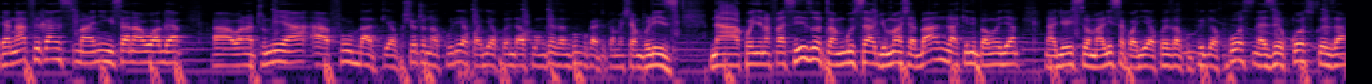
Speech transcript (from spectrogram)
Young Africans mara nyingi sana huaga uh, wanatumia uh, fullback ya kushoto na kulia kwa ajili ya kwenda kuongeza nguvu katika mashambulizi, na kwenye nafasi hizo tamgusa Juma Shaban, lakini pamoja na Joyce Wamalisa kwa ajili ya kuweza kupiga cross na zile cross kuweza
